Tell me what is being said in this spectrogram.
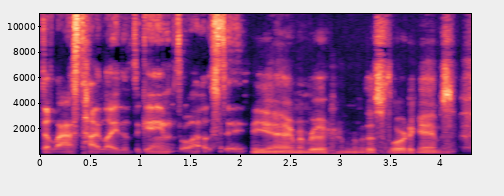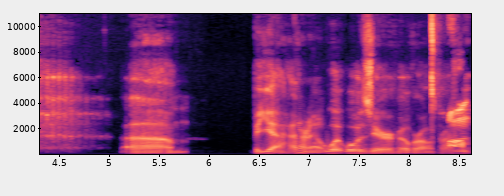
the last highlight of the game for Ohio State. Yeah, I remember. I remember those Florida games. Um, but yeah, I don't know. What, what was your overall impression? Um,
